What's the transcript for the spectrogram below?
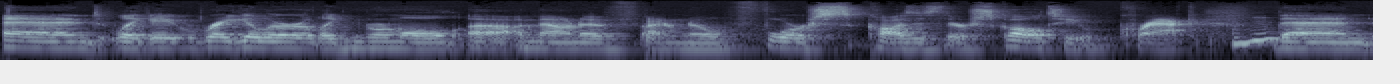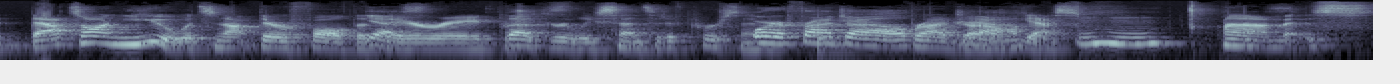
and like a regular, like normal uh, amount of I don't know force causes their skull to crack, then that's on you. It's not their fault that Yes, they are a particularly sensitive person Or a fragile. fragile. yeah. Yes. Um. s-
